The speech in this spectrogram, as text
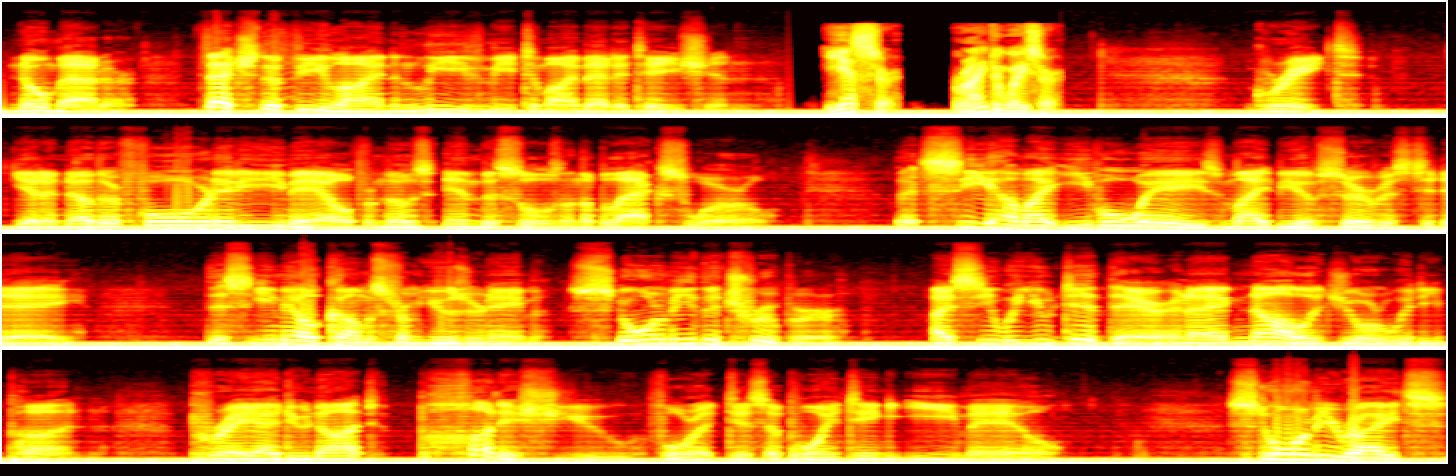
No matter. Fetch the feline and leave me to my meditation. Yes, sir. Right away, sir. Great. Yet another forwarded email from those imbeciles on the Black Swirl. Let's see how my evil ways might be of service today. This email comes from username Stormy the Trooper. I see what you did there, and I acknowledge your witty pun. Pray I do not punish you for a disappointing email. Stormy writes,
